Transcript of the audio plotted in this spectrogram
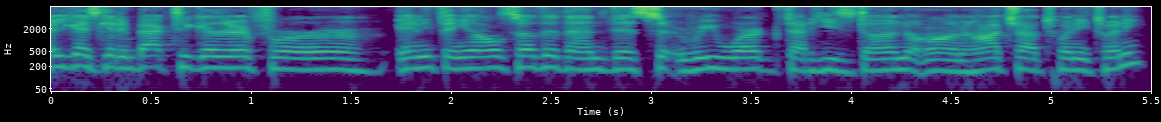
Are you guys getting back together for anything else other than this rework that he's done on Hot Shot 2020?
